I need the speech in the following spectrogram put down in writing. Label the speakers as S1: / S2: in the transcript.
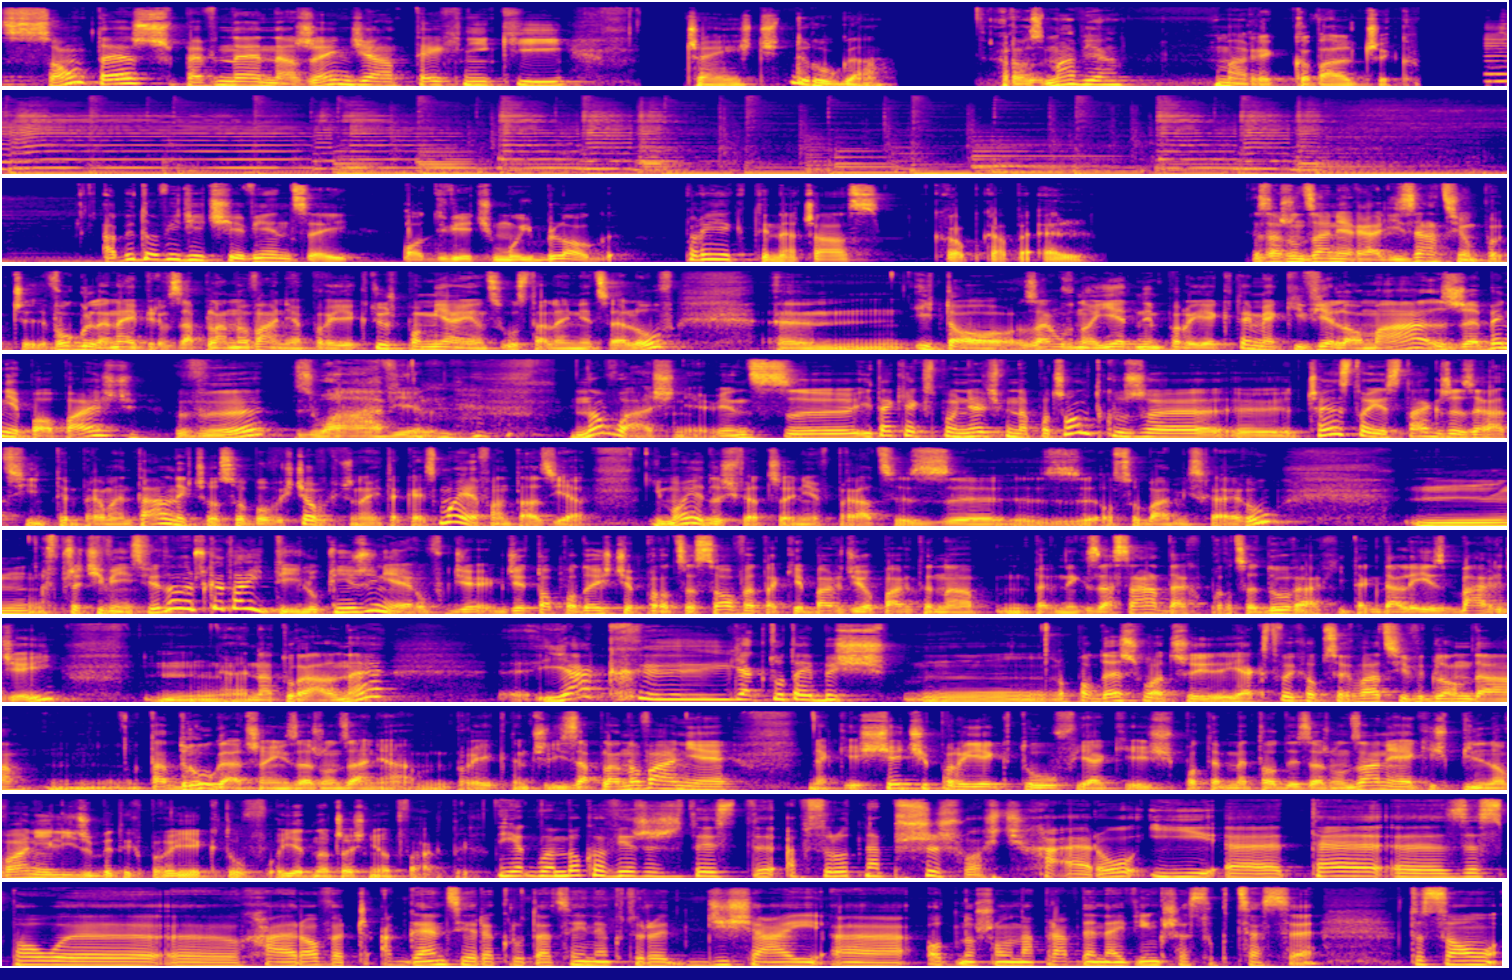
S1: Są też pewne narzędzia, techniki. Część druga. Rozmawia Marek Kowalczyk. Aby dowiedzieć się więcej, odwiedź mój blog projektynaczas.pl. Zarządzania realizacją, czy w ogóle najpierw zaplanowania projektu, już pomijając ustalenie celów, i to zarówno jednym projektem, jak i wieloma, żeby nie popaść w zławiel. No właśnie, więc y, i tak jak wspomnieliśmy na początku, że y, często jest tak, że z racji temperamentalnych czy osobowościowych, przynajmniej taka jest moja fantazja i moje doświadczenie w pracy z, z osobami z HR-u, w przeciwieństwie do na przykład IT lub inżynierów, gdzie, gdzie to podejście procesowe, takie bardziej oparte na pewnych zasadach, procedurach i tak dalej, jest bardziej mm, naturalne. Jak, jak tutaj byś mm, podeszła, czy jak z Twoich obserwacji wygląda mm, ta druga część zarządzania projektem, czyli zaplanowanie, jakieś sieci projektów, jakieś potem metody zarządzania, jakieś pilnowanie liczby tych projektów jednocześnie otwartych?
S2: Ja głęboko wierzę, że to jest absolutna przyszłość HR-u i e, te e, zespoły e, HR-owe czy agencje rekrutacyjne, które dzisiaj odnoszą naprawdę największe sukcesy, to są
